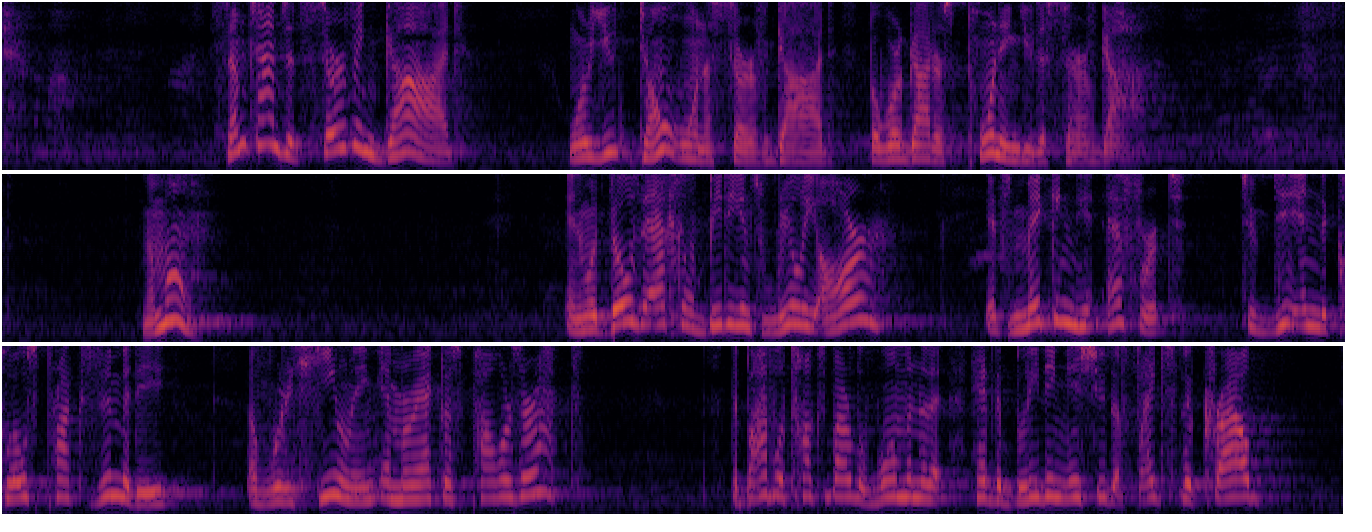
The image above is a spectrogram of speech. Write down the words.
Sometimes it's serving God where you don't want to serve God, but where God is pointing you to serve God. Come on. And what those acts of obedience really are, it's making the effort to get into close proximity of where healing and miraculous powers are at. The Bible talks about the woman that had the bleeding issue that fights the crowd.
